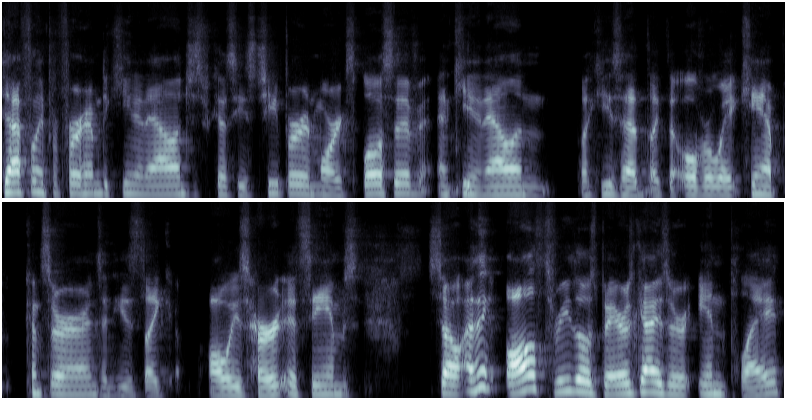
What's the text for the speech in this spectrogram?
definitely prefer him to Keenan Allen just because he's cheaper and more explosive. And Keenan Allen Like he's had like the overweight camp concerns, and he's like always hurt. It seems. So I think all three of those Bears guys are in play,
